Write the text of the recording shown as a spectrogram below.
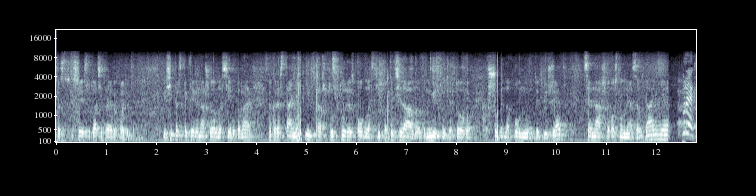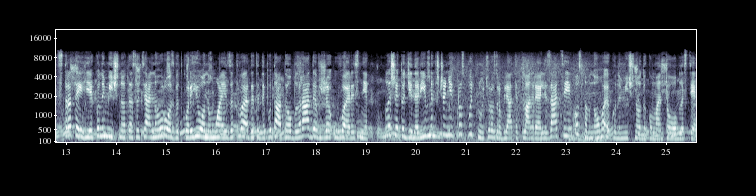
Це з цієї ситуації треба виходити. І всі перспективи нашої області використання інфраструктури області, потенціалу економічного для того, щоб наповнювати бюджет, це наше основне завдання. Проект стратегії економічного та соціального розвитку регіону мають затвердити депутати облради вже у вересні. Лише тоді на Рівненщині розпочнуть розробляти план реалізації основного економічного документу області.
